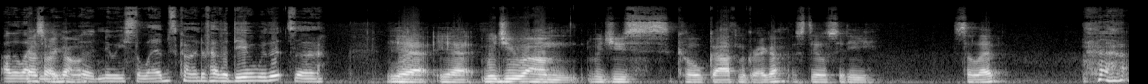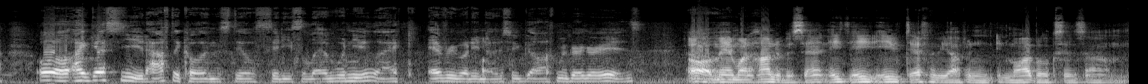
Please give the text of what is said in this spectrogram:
Other like No, sorry, the, the celebs kind of have a deal with it. So Yeah, yeah. Would you um would you call Garth McGregor a Steel City celeb? Well, I guess you'd have to call him a Steel City celeb, wouldn't you? Like everybody knows who Garth McGregor is. Oh man, one hundred percent. He he he'd definitely be up in, in my books as um,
